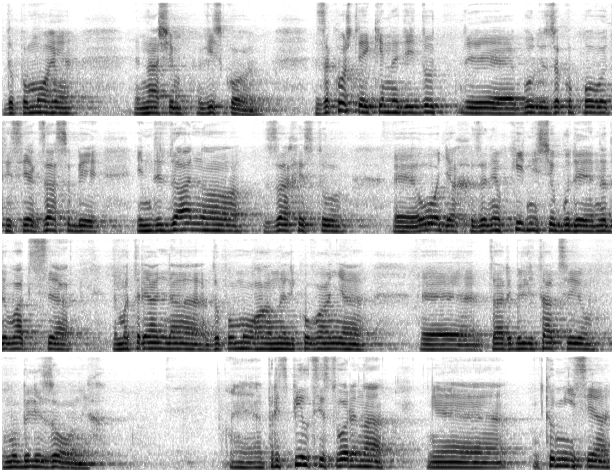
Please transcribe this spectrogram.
допомоги нашим військовим. За кошти, які надійдуть, будуть закуповуватися як засоби індивідуального захисту, одяг. За необхідністю буде надаватися матеріальна допомога на лікування е, та реабілітацію мобілізованих. Е, При спілці створена е, комісія,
